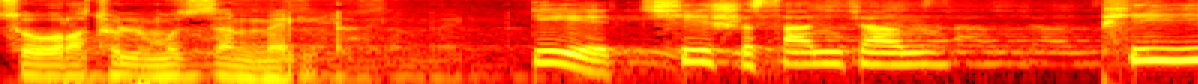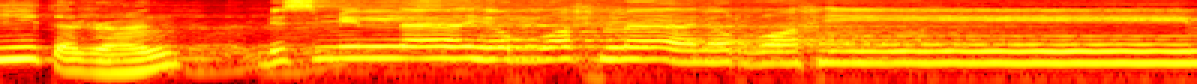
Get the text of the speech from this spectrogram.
سورة المزمل 第七十三章，披衣的人。 بسم الله الرحمن الرحيم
